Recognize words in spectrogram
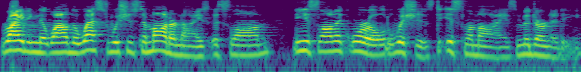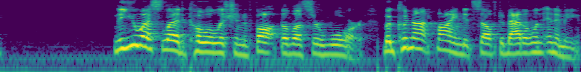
writing that while the West wishes to modernize Islam, the Islamic world wishes to Islamize modernity. The US led coalition fought the Lesser War, but could not find itself to battle an enemy,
